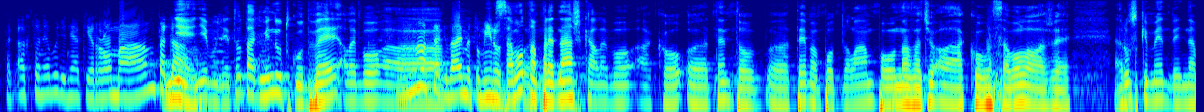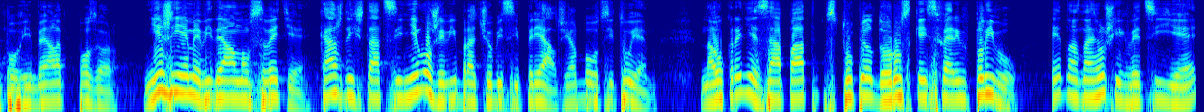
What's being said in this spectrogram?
Tak ak to nebude nejaký román, tak Nie, áno. nebude. To tak minútku, dve, lebo... No tak dajme tu minútku. Samotná prednáška, lebo ako uh, tento uh, téma pod lampou naznačovala, ako sa volala, že ruský medveď na pohybe, ale pozor, nežijeme v ideálnom svete. Každý štát si nemôže vybrať, čo by si prial. Žiaľ Bohu, citujem. Na Ukrajine Západ vstúpil do ruskej sféry vplyvu. Jedna z najhorších vecí je,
